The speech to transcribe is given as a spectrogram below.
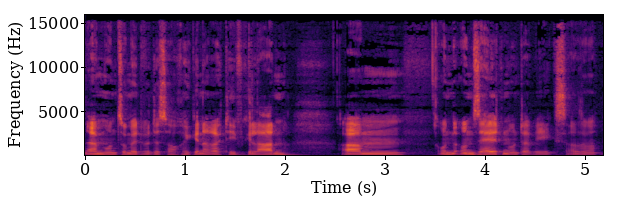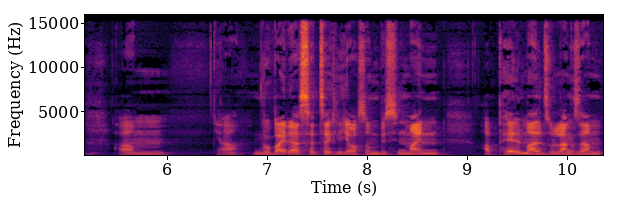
ähm, und somit wird es auch regenerativ geladen ähm, und, und selten unterwegs. Also ähm, ja, wobei das tatsächlich auch so ein bisschen mein Appell mal so langsam,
